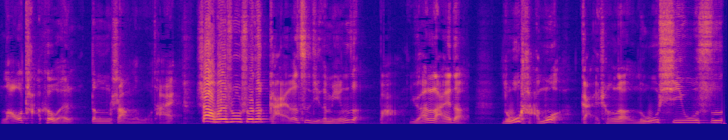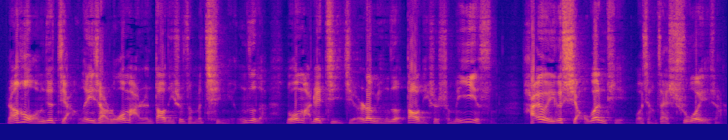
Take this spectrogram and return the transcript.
老塔克文登上了舞台。上回书说他改了自己的名字，把原来的卢卡莫改成了卢西乌斯。然后我们就讲了一下罗马人到底是怎么起名字的，罗马这几节的名字到底是什么意思。还有一个小问题，我想再说一下，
